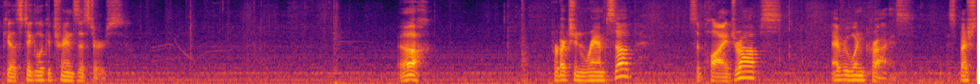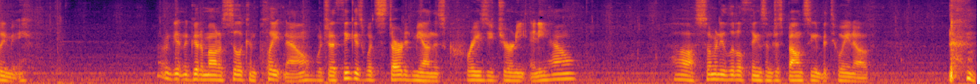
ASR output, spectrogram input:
Okay, let's take a look at transistors. Ugh. Production ramps up, supply drops, everyone cries. Especially me. I'm getting a good amount of silicon plate now, which I think is what started me on this crazy journey anyhow. Oh, so many little things I'm just bouncing in between of.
